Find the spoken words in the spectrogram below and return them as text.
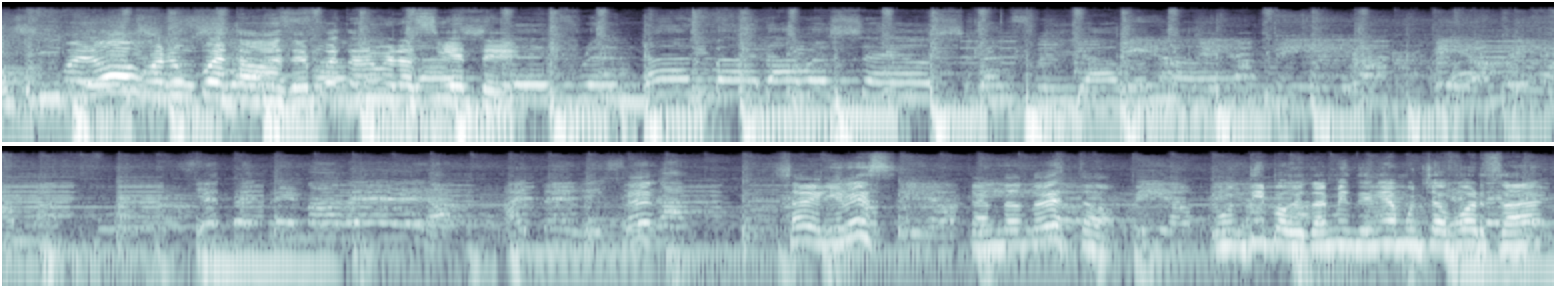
así. Bueno, vamos con un puesto más, el puesto número 7. ¿Sabe quién es? Cantando esto. Un tipo que también tenía mucha fuerza. ¿eh?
